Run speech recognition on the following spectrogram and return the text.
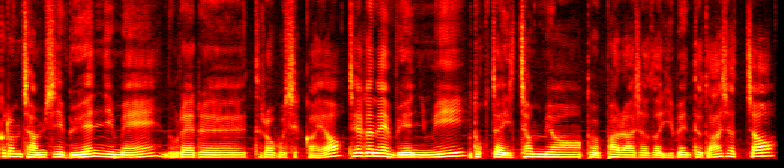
그럼 잠시 뮤엔님의 노래를 들어보실까요? 최근에 뮤엔님이 구독자 2,000명 돌파를 하셔서 이벤트도 하셨죠?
